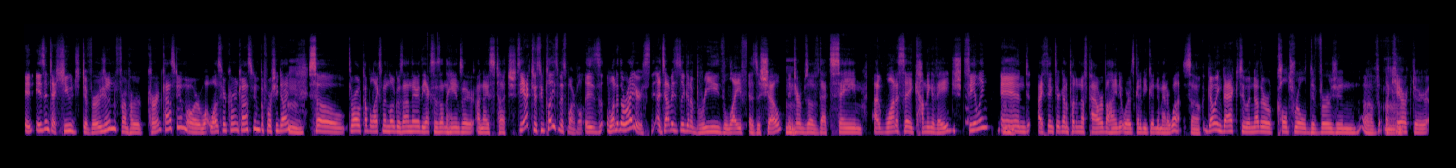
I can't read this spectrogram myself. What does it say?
it isn't a huge diversion from her current costume or what was her current costume before she died. Mm, So throw a couple X Men logos on there. The X's on the hands are a nice touch. The actress who plays Ms. Marvel is one of the writers. It's obviously going to breathe life as a show in Mhm. terms of that same, I want to say, coming of age feeling. Mhm. And I think they're going to put enough power behind it where it's going to be good no matter what. So, going back to another cultural diversion of a Mhm. character,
